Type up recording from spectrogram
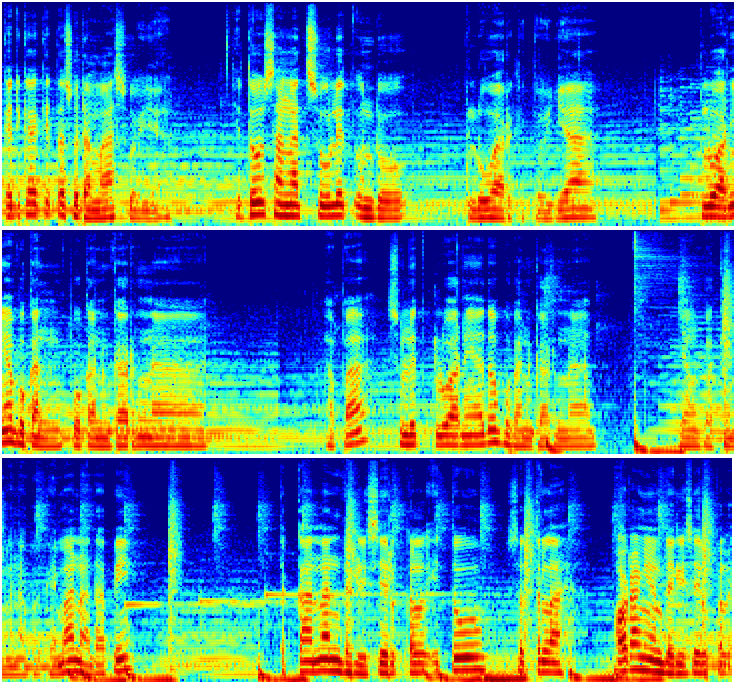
ketika kita sudah masuk ya, itu sangat sulit untuk keluar gitu ya. Keluarnya bukan bukan karena apa sulit keluarnya itu bukan karena yang bagaimana-bagaimana tapi tekanan dari circle itu setelah orang yang dari circle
